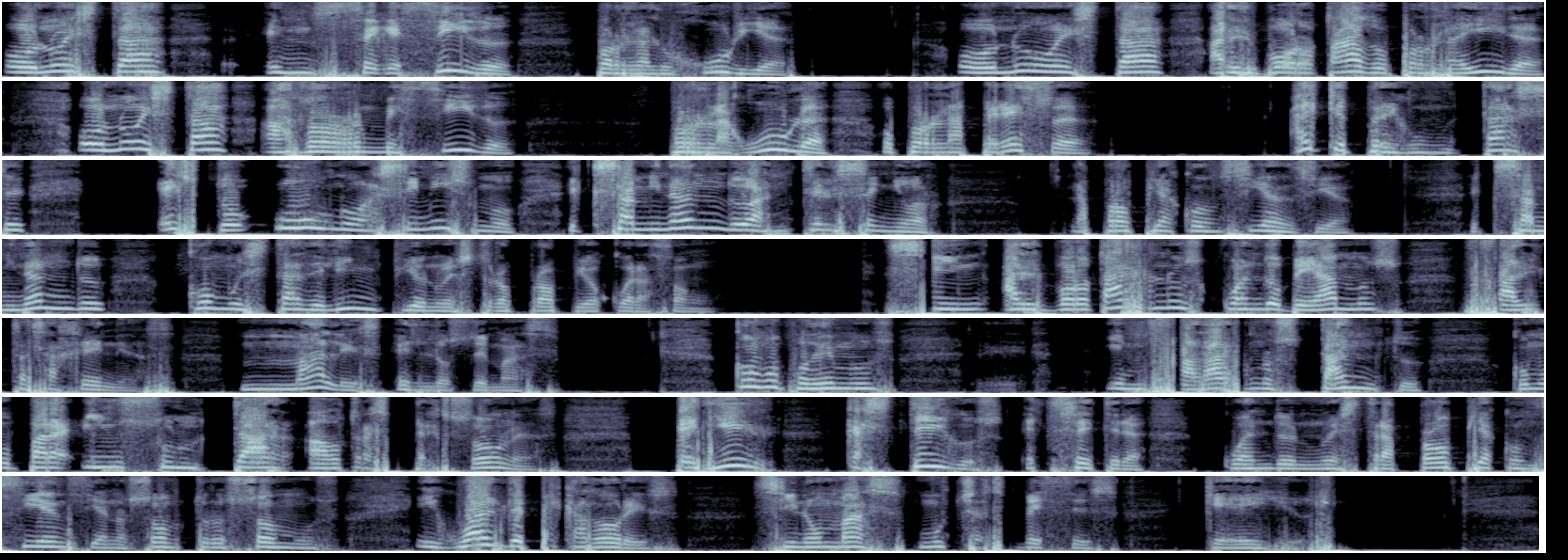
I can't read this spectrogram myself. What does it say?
o no está enceguecido por la lujuria, o no está alborotado por la ira, o no está adormecido por la gula o por la pereza. Hay que preguntarse esto uno a sí mismo, examinando ante el Señor la propia conciencia, examinando cómo está de limpio nuestro propio corazón sin alborotarnos cuando veamos faltas ajenas, males en los demás. ¿Cómo podemos eh, enfadarnos tanto como para insultar a otras personas, pedir castigos, etcétera, cuando en nuestra propia conciencia nosotros somos igual de pecadores, sino más muchas veces que ellos?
